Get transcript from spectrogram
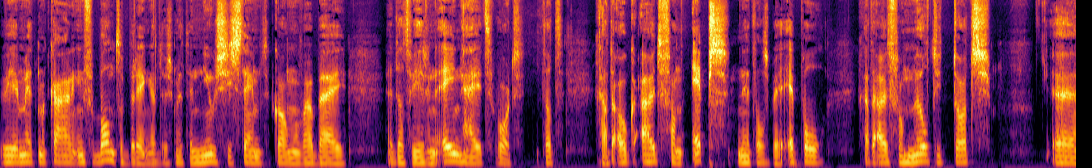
weer met elkaar in verband te brengen. Dus met een nieuw systeem te komen waarbij dat weer een eenheid wordt. Dat gaat ook uit van apps, net als bij Apple. Gaat uit van multitouch. Uh,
